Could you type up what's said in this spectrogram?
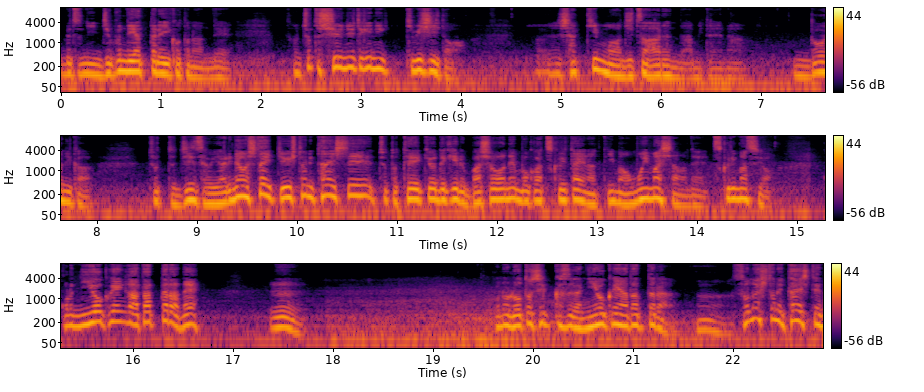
別に自分でやったらいいことなんで、ちょっと収入的に厳しいと。借金も実はあるんだ、みたいな。どうにか、ちょっと人生をやり直したいっていう人に対して、ちょっと提供できる場所をね、僕は作りたいなって今思いましたので、作りますよ。この2億円が当たったらね、うん。このロト6が2億円当たったら、うん、その人に対して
